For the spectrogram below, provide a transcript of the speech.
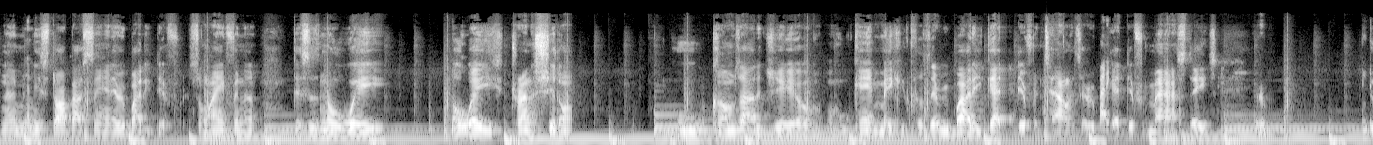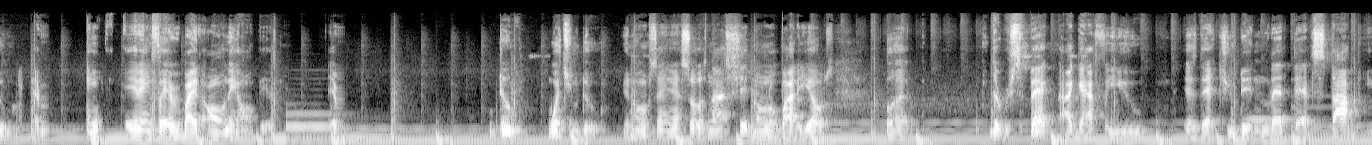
Let me start by saying everybody different. So I ain't finna, this is no way, no way trying to shit on who comes out of jail and who can't make it because everybody got different talents, everybody got different mind states. Do. It ain't for everybody to own their own business. Do what you do. You know what I'm saying? So it's not shitting on nobody else. But the respect I got for you is that you didn't let that stop you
